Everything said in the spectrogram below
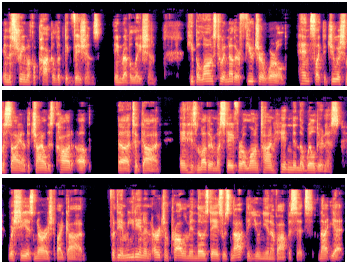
in the stream of apocalyptic visions in Revelation. He belongs to another future world. Hence, like the Jewish Messiah, the child is caught up uh, to God, and his mother must stay for a long time hidden in the wilderness, where she is nourished by God. For the immediate and urgent problem in those days was not the union of opposites, not yet,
